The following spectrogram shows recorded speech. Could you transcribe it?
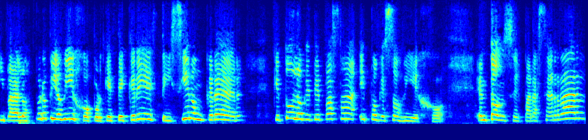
y para los propios viejos, porque te crees, te hicieron creer que todo lo que te pasa es porque sos viejo. Entonces, para cerrar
